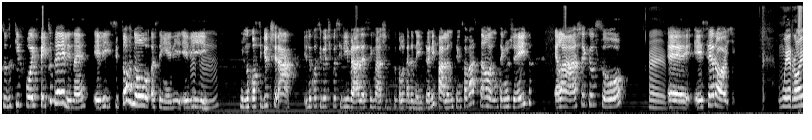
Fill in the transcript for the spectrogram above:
tudo que foi feito dele, né? Ele se tornou, assim, ele ele, uhum. ele não conseguiu tirar, ele não conseguiu tipo se livrar dessa imagem que foi colocada nele. Então ele fala, eu não tenho salvação, eu não tenho jeito. Ela acha que eu sou é. É, esse herói um herói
